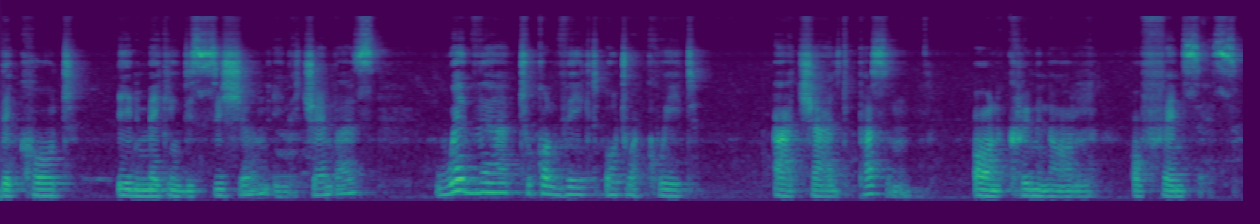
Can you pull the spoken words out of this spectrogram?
the court in making decision in the chambers whether to convict or to acquit a charged person on criminal offenses.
